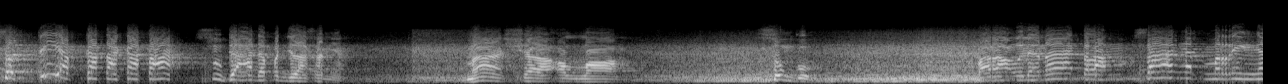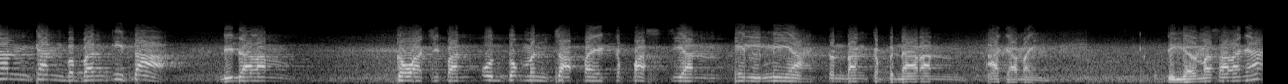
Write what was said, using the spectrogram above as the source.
Setiap kata-kata sudah ada penjelasannya. Masya Allah, sungguh para ulama telah sangat meringankan beban kita di dalam kewajiban untuk mencapai kepastian ilmiah tentang kebenaran agama ini. Tinggal masalahnya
